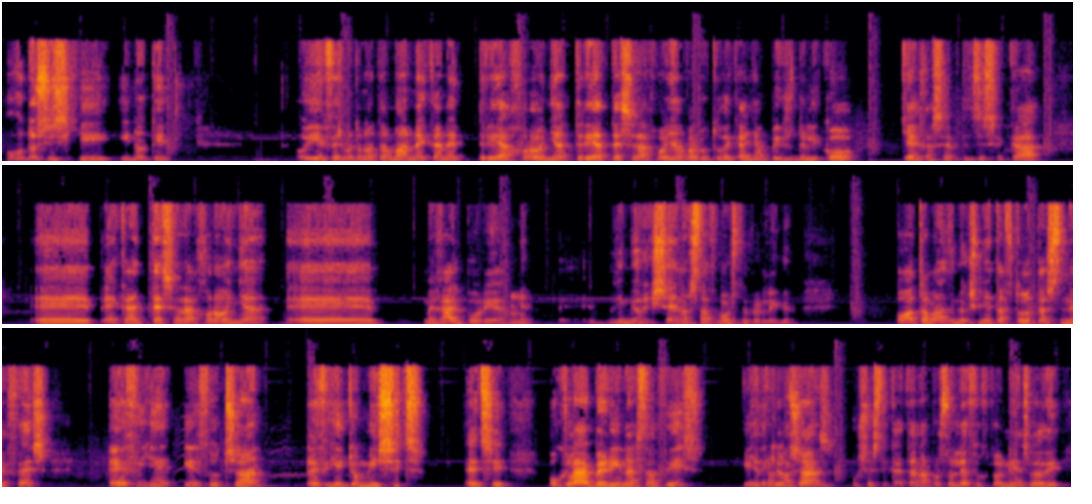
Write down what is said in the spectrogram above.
όντως ισχύει είναι ότι η ΕΦΕΣ με τον Αταμάν έκανε τρία χρόνια, τρία-τέσσερα χρόνια, να βάλουμε το 19 που πήγε στο τελικό και έχασε από την Τζεσεκά. Ε, έκανε τέσσερα χρόνια ε, μεγάλη πορεία Ναι. δημιούργησε ένα σταθμό στην Ευρωλίγκα. Ο Αταμάν δημιούργησε μια ταυτότητα στην ΕΦΕΣ, έφυγε, ήρθε ο Τσάν, έφυγε και ο Μίσιτς, έτσι. Ο Κλάιμπερ είναι ασταθής, ήρθε και, ο Τσάν, τραυματίας. ουσιαστικά ήταν αποστολή αυτοκτονίας. Δηλαδή,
